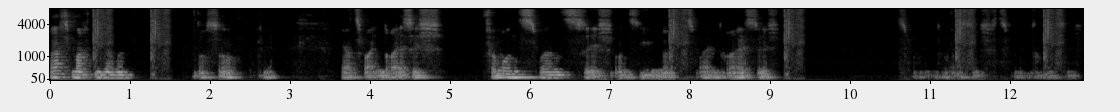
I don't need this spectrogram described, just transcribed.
Was macht dieser Mann? Ach so. Okay. Ja, 32, 25 und 7, 32. 32, 32.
